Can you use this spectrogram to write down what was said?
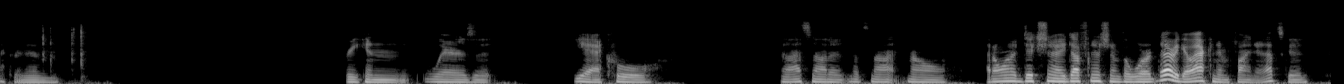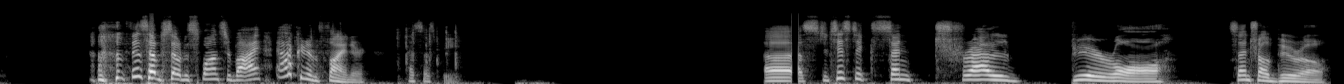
Acronym. Freaking, where is it? Yeah, cool. No, that's not it. That's not, no. I don't want a dictionary definition of the word. There we go, acronym finder. That's good. this episode is sponsored by Acronym Finder. SSB. Uh, Statistics Central Bureau. Central Bureau.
